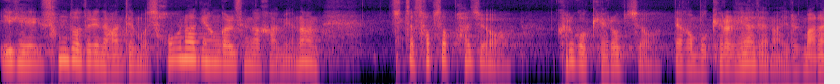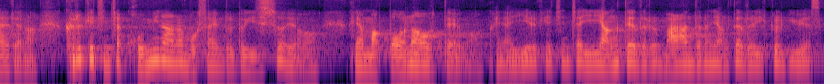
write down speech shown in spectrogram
이게 성도들이 나한테 뭐 서운하게 한 걸 생각하면은 진짜 섭섭하죠. 그리고 괴롭죠. 내가 목회를 해야 되나, 이렇게 말아야 되나. 그렇게 진짜 고민하는 목사님들도 있어요. 그냥 막 번아웃 되고, 그냥 이렇게 진짜 이 양떼들을, 말 안 듣는 양떼들을 이끌기 위해서.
